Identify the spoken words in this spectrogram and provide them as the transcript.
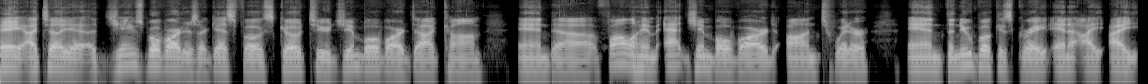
Hey, I tell you, uh, James Bovard is our guest, folks. Go to jimbovard.com and uh, follow him at Jim Bovard on Twitter. And the new book is great. And I, I,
